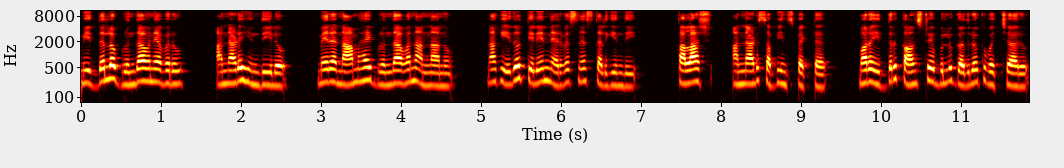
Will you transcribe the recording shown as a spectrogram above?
మీ ఇద్దరిలో బృందావన్ ఎవరు అన్నాడు హిందీలో. మేరా నామ్ హై బృందావన్ అన్నాను. నాకు ఏదో తెలియని నెర్వస్నెస్ కలిగింది. తలాష్ అన్నాడు సబ్ ఇన్స్పెక్టర్. మరో ఇద్దరు కానిస్టేబుళ్ళు గదిలోకి వచ్చారు.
